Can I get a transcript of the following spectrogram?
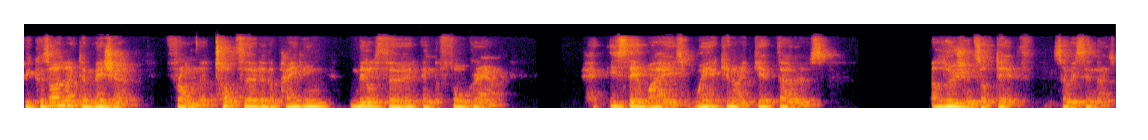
Because I like to measure from the top third of the painting, middle third, and the foreground. Is there ways where can I get those illusions of depth? So it's in those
